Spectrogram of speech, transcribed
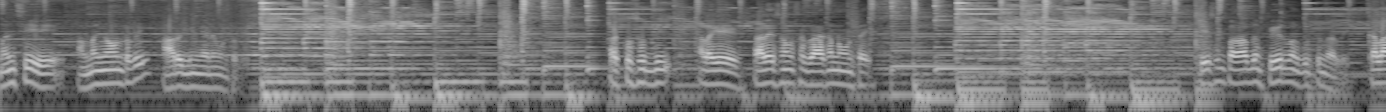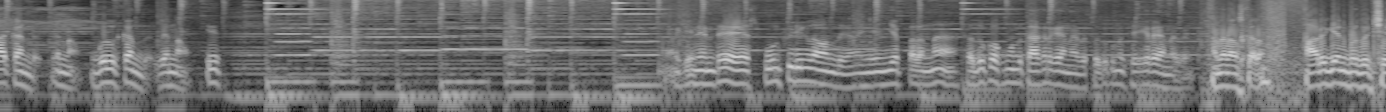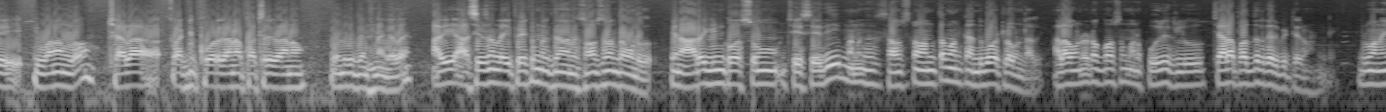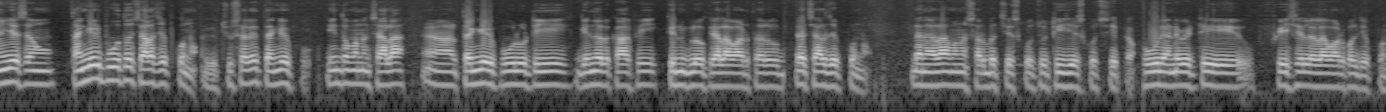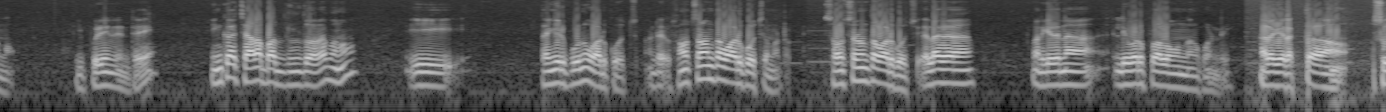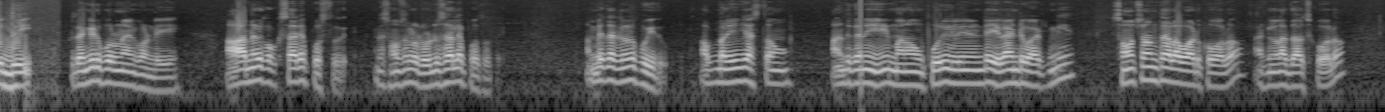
మనిషి అందంగా ఉంటుంది ఆరోగ్యంగానే ఉంటుంది. తక్కువ శుద్ధి అలాగే కాలేయ సమస్యలు రాకుండా ఉంటాయి. చేసిన పదార్థం పేరు మనకు గుర్తుండాలి. కలాకండ్ విన్నాం గుల్కంద్ విన్నాం. ఇది మనకేంటంటే స్పూన్ ఫీడింగ్లా ఉంది. ఏం చెప్పాలన్నా చదువుకోకముందు కాకరకాయ అన్నాడు చదువుకున్న చీకరకాయ అన్నాడు అందరూ నమస్కారం. ఆరోగ్యానికి పనికొచ్చే ఈ వనంలో చాలా వాటిని కూరగానో పచ్చడిగానో వండుకుని తింటున్నాం కదా. అది ఆ సీజన్లో అయిపోయాక మనకి మనకి సంవత్సరం అంతా ఉండదు. నేను ఆరోగ్యం కోసం చేసేది మనకు సంవత్సరం అంతా మనకు అందుబాటులో ఉండాలి. అలా ఉండడం కోసం మన పూర్వీకులు చాలా పద్ధతులు కనిపెట్టారు అండి. ఇప్పుడు మనం ఏం చేసాము? తంగేడి పువ్వుతో చాలా చెప్పుకున్నాం. ఇక చూసారే? తంగేడి పువ్వు. దీంతో మనం చాలా తంగేడి పువ్వులు టీ గింజల కాఫీ కిన్గులోకి ఎలా వాడతారు? ఇలా చాలా చెప్పుకున్నాం. దాన్ని ఎలా మనం షర్బత్ చేసుకోవచ్చు టీ చేసుకోవచ్చు చెప్పాం. పువ్వులు ఎండబెట్టి ఫేషియల్ ఎలా వాడుకోవాలో చెప్పుకున్నాం. ఇప్పుడు ఏంటంటే ఇంకా చాలా పద్ధతుల ద్వారా మనం ఈ తంగిడి పూలను వాడుకోవచ్చు. అంటే సంవత్సరం అంతా వాడుకోవచ్చు అనమాట సంవత్సరం అంతా వాడుకోవచ్చు. ఎలాగా? మనకి ఏదైనా లివర్ ప్రాబ్లం ఉందనుకోండి అలాగే రక్త శుద్ధి తంగిడి పూలు ఉన్నాయనుకోండి ఆరు నెలలకు ఒకసారే పోస్తుంది. అంటే సంవత్సరంలో రెండు సార్లే పోతుంది. మిగతా నెలలో పోయదు. అప్పుడు మరి ఏం చేస్తాం? అందుకని మనం పూర్వీకులు ఏంటంటే ఇలాంటి వాటిని సంవత్సరం అంతా ఎలా వాడుకోవాలో వాటిని ఎలా దాచుకోవాలో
